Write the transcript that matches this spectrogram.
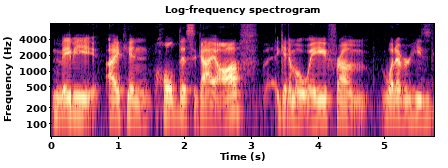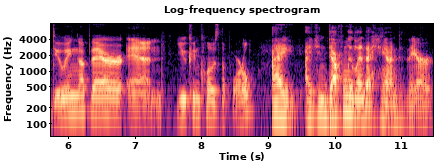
maybe I can hold this guy off, get him away from whatever he's doing up there, and you can close the portal. I I can definitely lend a hand there,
